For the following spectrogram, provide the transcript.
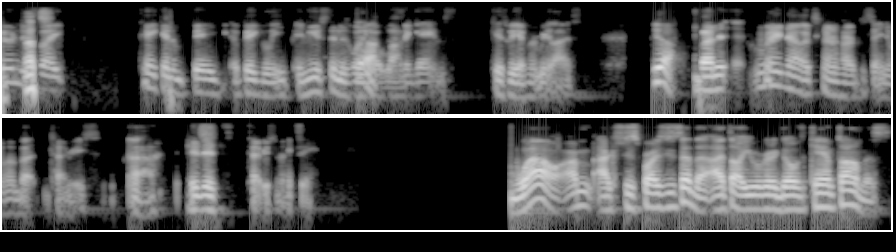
good. is That's like taking a big a big leap, and Houston is winning Yeah. a lot of games because we haven't realized. Yeah. But it, right now, it's kind of hard to say anyone but Tyrese. Uh, it, it's Tyrese Maxey. Wow, I'm actually surprised you said that. I thought you were going to go with Cam Thomas.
